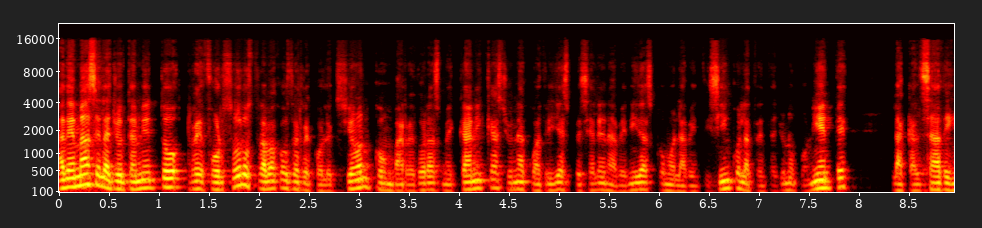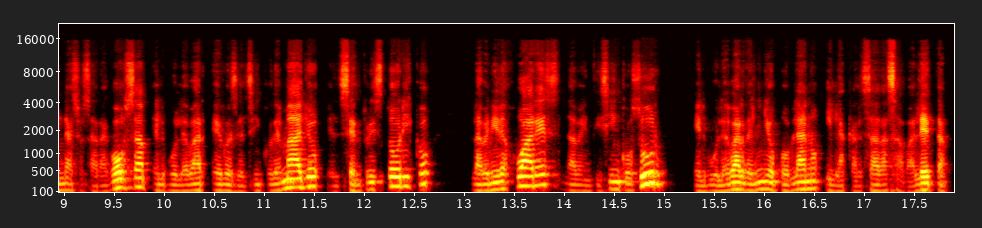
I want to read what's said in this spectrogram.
Además, el ayuntamiento reforzó los trabajos de recolección con barredoras mecánicas y una cuadrilla especial en avenidas como la 25 y la 31 Poniente, la calzada Ignacio Zaragoza, el Boulevard Héroes del 5 de Mayo, el Centro Histórico, la Avenida Juárez, la 25 Sur, el Boulevard del Niño Poblano y la calzada Zabaleta.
